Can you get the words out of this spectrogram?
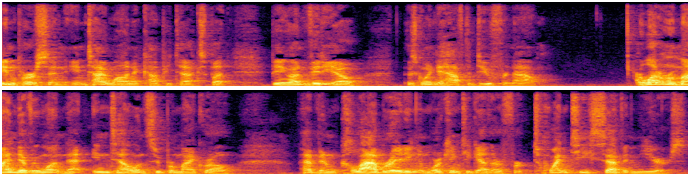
in person in Taiwan at Computex, but being on video is going to have to do for now. I want to remind everyone that Intel and Supermicro have been collaborating and working together for 27 years.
